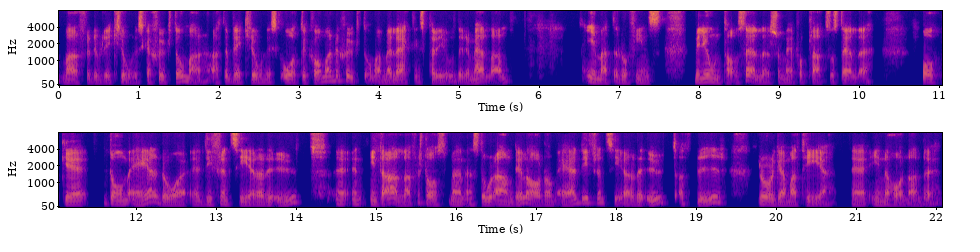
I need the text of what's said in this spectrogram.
varför det blir kroniska sjukdomar, att det blir kroniskt återkommande sjukdomar med läkningsperioder emellan. I och med att det då finns miljontals celler som är på plats och ställe och eh, de är då eh, differentierade ut, eh, inte alla förstås, men en stor andel av dem är differentierade ut att bli rorgamma-T innehållande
